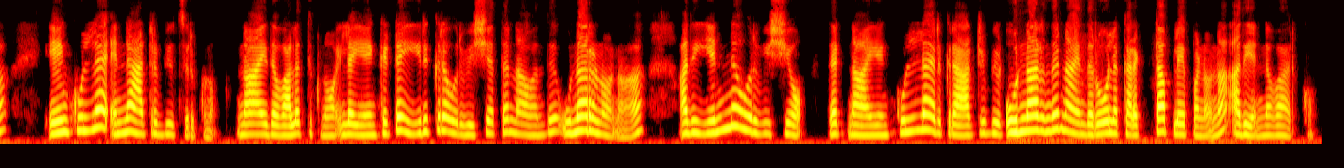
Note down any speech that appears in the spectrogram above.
எனக்குள்ளே என்ன ஆட்ரிபியூட்ஸ் இருக்கணும்? நான் இதை வளர்த்துக்கணும். இல்லை என்கிட்ட இருக்கிற ஒரு விஷயத்த நான் வந்து உணரணும்னா, அது என்ன ஒரு விஷயம்? தட் நான் எனக்குள்ளே இருக்கிற அட்ரிபியூட் உணர்ந்து நான் இந்த ரோலை கரெக்டாக ப்ளே பண்ணோன்னா அது என்னவாக இருக்கும்?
